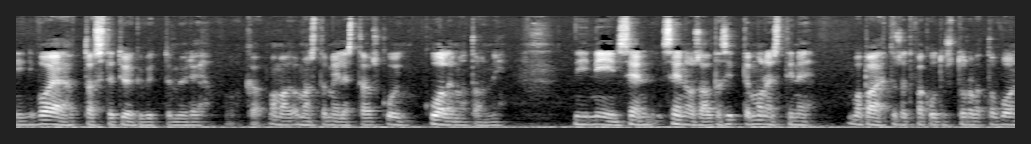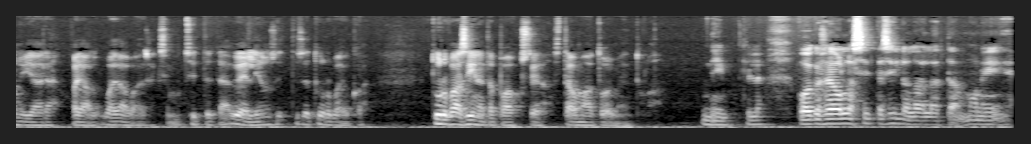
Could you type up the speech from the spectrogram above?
niin, niin voi aiheuttaa sitten työkyvyttömyyden, vaikka omasta mielestä olisi kuin kuolematon, niin, niin, niin sen, sen osalta sitten monesti ne vapaaehtoiset vakuutusturvat on voinut jäädä vajavaiseksi, mutta sitten tämä yöli on sitten se turva, joka turvaa siinä tapauksessa sitä omaa toimeentuloa. Niin, kyllä. Voiko se olla sitten sillä lailla, että moni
